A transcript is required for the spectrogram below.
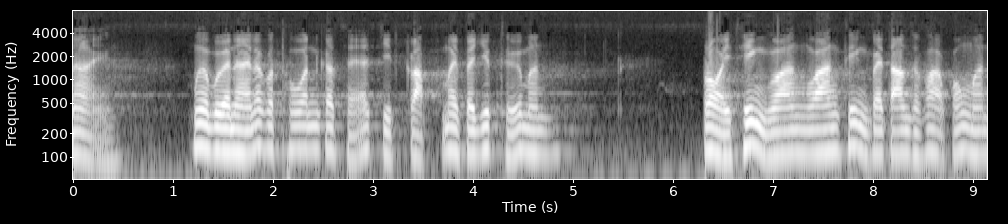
หน่าย เมื่อเบื่อหน่ายแล้วก็ทวนกระแสจิตกลับไม่ไปยึดถือมัน ปล่อยทิ้งวางวางทิ้งไปตามสภาพของมัน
